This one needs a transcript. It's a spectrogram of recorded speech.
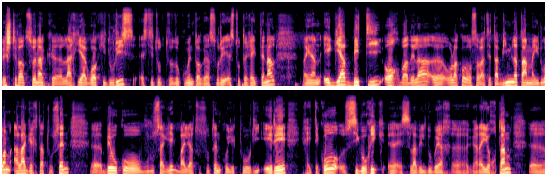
beste batzuenak eh, larriagoak iduriz, ez ditut dokumentuak hori ez dute gaiten al, baina egia beti hor badela uh, olako gauza bat, eta 2008an ala gertatu zen, uh, beoko buruzagiek baliatu zuten proiektu hori ere, gaiteko zigorrik uh, ez zela bildu behar uh, gara hortan, uh,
